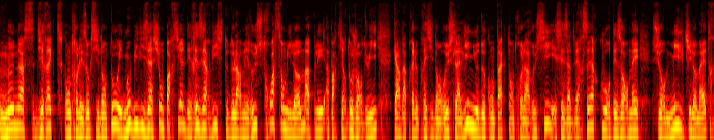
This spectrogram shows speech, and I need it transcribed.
Menace directe contre les Occidentaux et mobilisation partielle des réservistes de l'armée russe, 300 000 hommes appelés à partir d'aujourd'hui, car d'après le président russe, la ligne de contact entre la Russie et ses adversaires court désormais sur 1000 km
